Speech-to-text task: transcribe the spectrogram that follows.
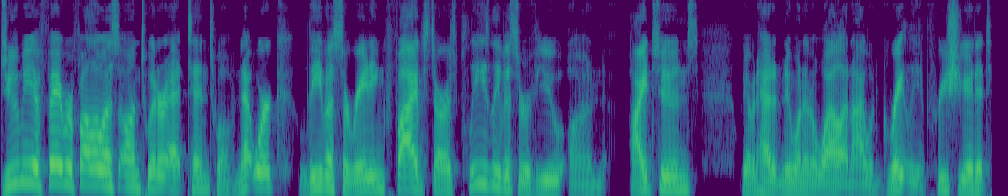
do me a favor, follow us on Twitter at 1012 Network. Leave us a rating, five stars. Please leave us a review on iTunes. We haven't had a new one in a while, and I would greatly appreciate it.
